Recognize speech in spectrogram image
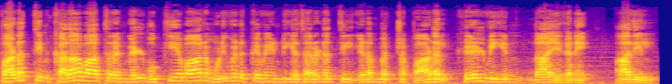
படத்தின் கதாபாத்திரங்கள் முக்கியமான முடிவெடுக்க வேண்டிய தருணத்தில் இடம்பெற்ற பாடல் கேள்வியின் நாயகனே. அதில்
